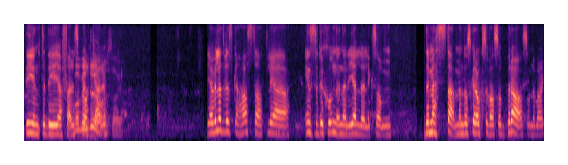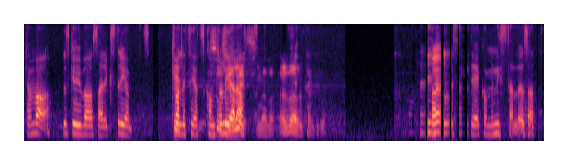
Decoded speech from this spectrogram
Det är ju inte det jag Vad vill du förespråkar. ha, Saga? Jag vill att vi ska ha statliga institutioner när det gäller liksom det mesta, men då ska det också vara så bra som det bara kan vara. Det ska ju vara så här extremt kvalitetskontrollerat. Socialism eller? Är det där du tänker på? Jag har aldrig sagt att jag är kommunist heller så att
